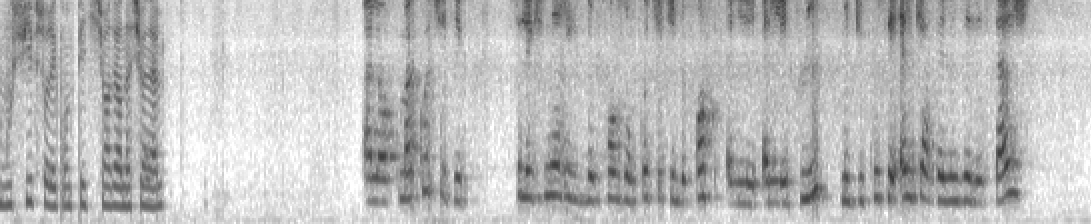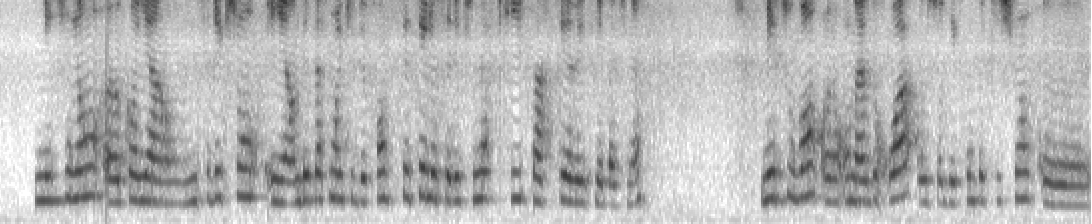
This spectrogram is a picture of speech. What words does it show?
vous suivent sur les compétitions internationales? Alors ma coach était sélectionneur équipe de France, donc coach équipe de France, elle ne l'est plus, mais du coup c'est elle qui organisait les stages. Mais sinon, euh, quand il y a une sélection et un déplacement équipe de France, c'était le sélectionneur qui partait avec les patineurs. Mais souvent, euh, on a droit euh, sur des compétitions, euh,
